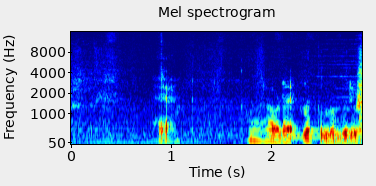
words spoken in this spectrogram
അവിടെ നിൽക്കുന്നു ഗുരു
